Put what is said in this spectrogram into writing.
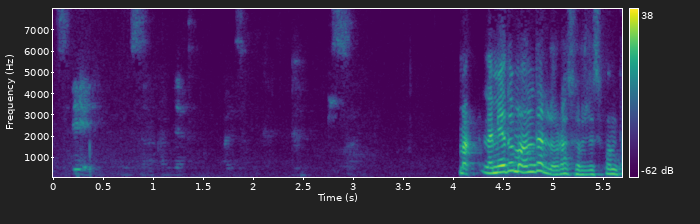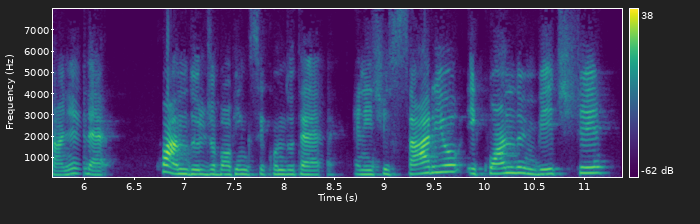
desideri, quindi sono cambiate un po' le persone. Ma la mia domanda allora sorge spontanea ed è quando il job hopping secondo te è necessario e quando invece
